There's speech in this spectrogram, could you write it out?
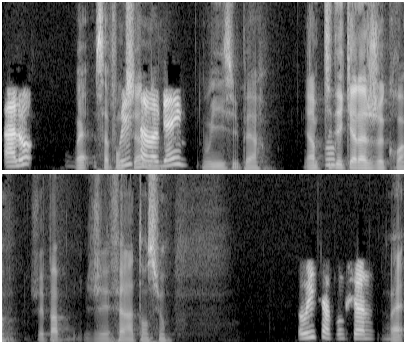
Allô? Ouais, ça Oui, fonctionne? ça va bien Oui, super. Il y a un petit décalage, je crois. Je vais, pas, je vais faire attention. Oui, ça fonctionne. Ouais.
